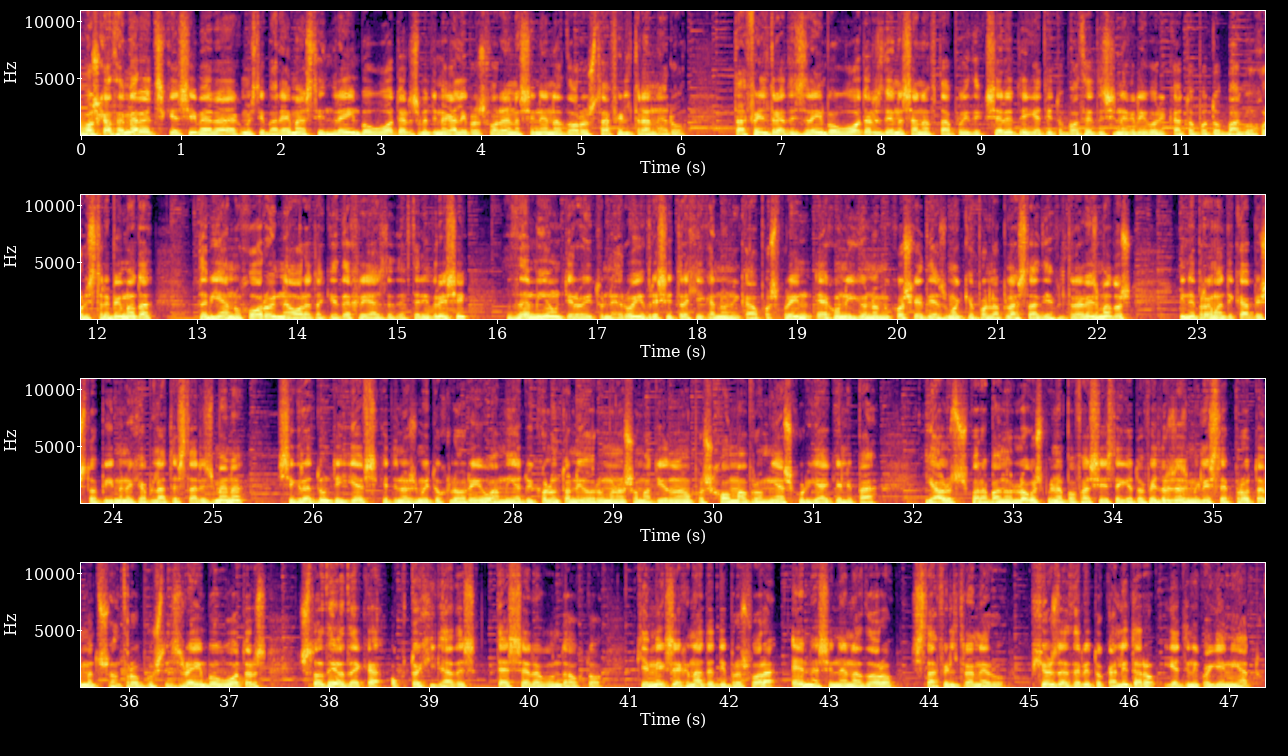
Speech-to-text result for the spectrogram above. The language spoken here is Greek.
Όπως κάθε μέρα, έτσι και σήμερα, έχουμε στην παρέα μας την Rainbow Waters με τη μεγάλη προσφορά ένα συν ένα δώρο στα φίλτρα νερού. Τα φίλτρα της Rainbow Waters δεν είναι σαν αυτά που ήδη ξέρετε, γιατί η τοποθέτηση είναι γρήγορη κάτω από τον πάγκο χωρίς τρεπήματα, δεν πιάνουν χώρο, είναι αόρατα και δεν χρειάζεται δεύτερη βρύση, δεν μειώνουν τη ροή του νερού, η βρύση τρέχει κανονικά όπως πριν, έχουν υγειονομικό σχεδιασμό και πολλαπλά στάδια φιλτραρίσματος, είναι πραγματικά πιστοποιημένο και απλά τεσταρισμένα, συγκρατούν τη γεύση και την οσμή του χλωρίου, αμύαντου και όλων των αιωρούμενων σωματίδων όπως χώμα, βρωμιά, σκουριά κλπ. Για όλους τους παραπάνω λόγους, πριν αποφασίσετε για το φίλτρο σας, μιλήστε πρώτα με τους ανθρώπους της Rainbow Waters στο 210 8000 Και μην ξεχνάτε την προσφορά ένα συν ένα δώρο στα φίλτρα νερού. Ποιος δεν θέλει το καλύτερο για την οικογένειά του.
